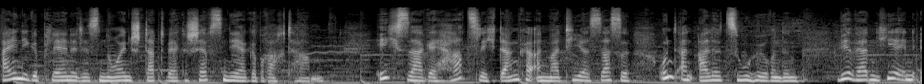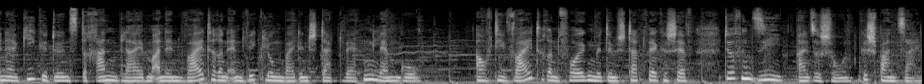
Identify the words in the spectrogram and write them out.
einige Pläne des neuen Stadtwerkechefs nähergebracht haben. Ich sage herzlich Danke an Matthias Sasse und an alle Zuhörenden. Wir werden hier in Energiegedöns dranbleiben an den weiteren Entwicklungen bei den Stadtwerken Lemgo. Auf die weiteren Folgen mit dem Stadtwerkechef dürfen Sie also schon gespannt sein.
